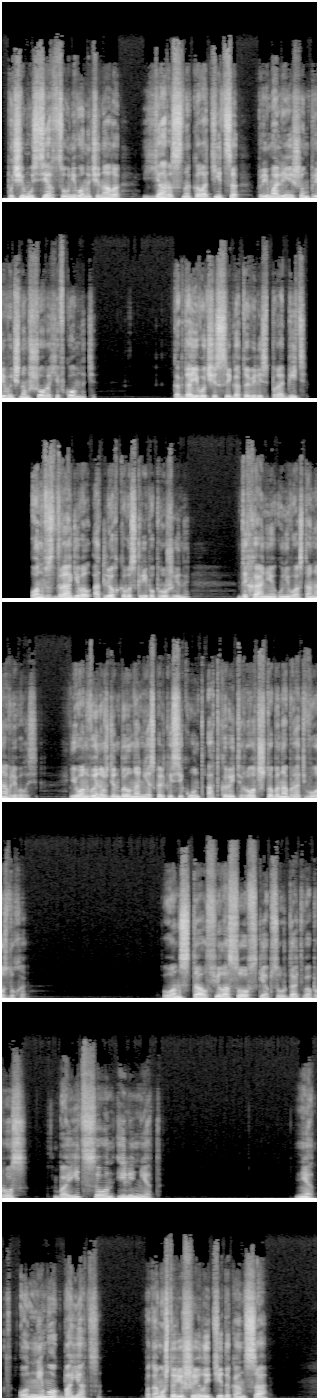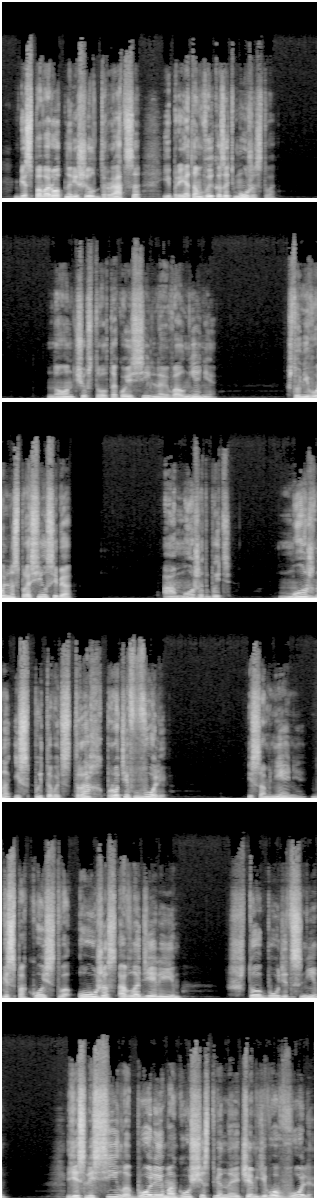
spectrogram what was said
Почему сердце у него начинало яростно колотиться при малейшем привычном шорохе в комнате? Когда его часы готовились пробить, он вздрагивал от легкого скрипа пружины. Дыхание у него останавливалось, и он вынужден был на несколько секунд открыть рот, чтобы набрать воздуха. Он стал философски обсуждать вопрос, боится он или нет. Нет, он не мог бояться, потому что решил идти до конца, бесповоротно решил драться и при этом выказать мужество. Но он чувствовал такое сильное волнение, что невольно спросил себя, а может быть, можно испытывать страх против воли? И сомнение, беспокойство, ужас овладели им. Что будет с ним? Если сила более могущественная, чем его воля,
